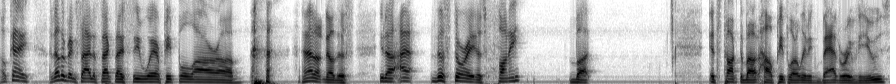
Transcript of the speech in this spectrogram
okay. Another big side effect I see where people are, um, and I don't know this. You know, I this story is funny, but it's talked about how people are leaving bad reviews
